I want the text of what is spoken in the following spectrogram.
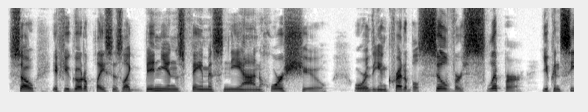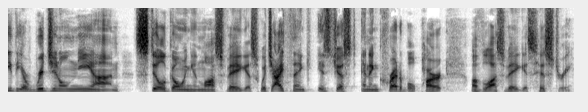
So if you go to places like Binion's famous neon horseshoe or the incredible silver slipper, you can see the original neon still going in Las Vegas, which I think is just an incredible part of Las Vegas history.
